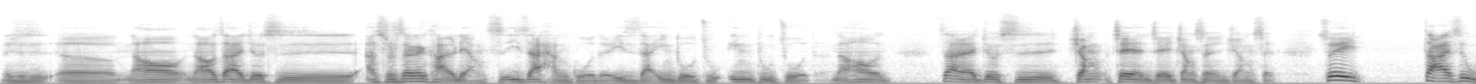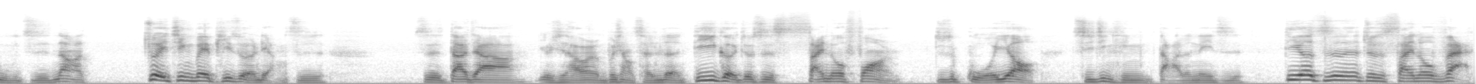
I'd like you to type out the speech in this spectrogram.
那就是呃，然后，然后再来就是 AstraZeneca 有两支，一直在韩国的，一直在印度做，印度做的，然后再来就是 J J and J Johnson and Johnson，所以大概是五支。那最近被批准的两支是大家尤其台湾人不想承认，第一个就是 Sinopharm，就是国药习近平打的那支；第二支呢就是 Sinovac，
